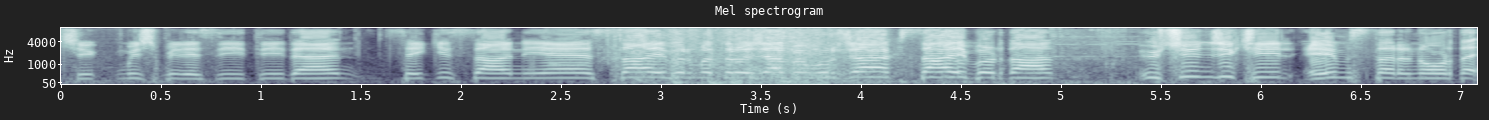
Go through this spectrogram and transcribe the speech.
çıkmış bile CT'den. 8 saniye. Cyber mı Trojan mı vuracak? Cyber'dan Üçüncü kill Emstar'ın orada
